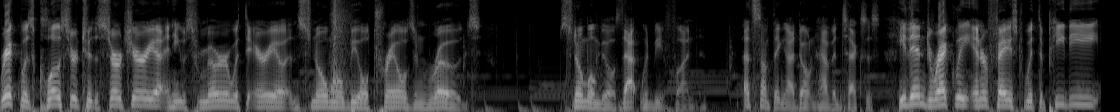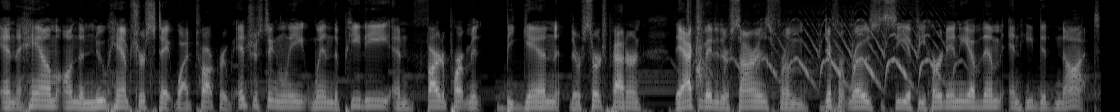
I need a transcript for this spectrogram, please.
Rick was closer to the search area, and he was familiar with the area and snowmobile trails and roads. Snowmobiles, that would be fun. That's something I don't have in Texas. He then directly interfaced with the PD and the ham on the New Hampshire statewide talk group. Interestingly, when the PD and fire department began their search pattern, they activated their sirens from different roads to see if he heard any of them, and he did not.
